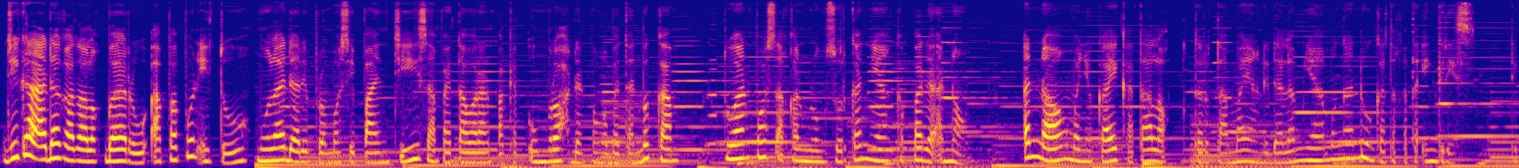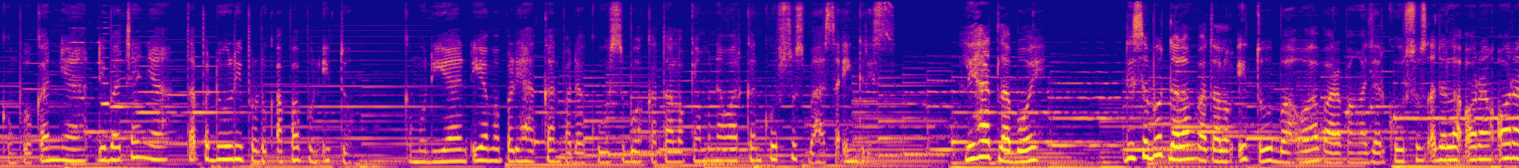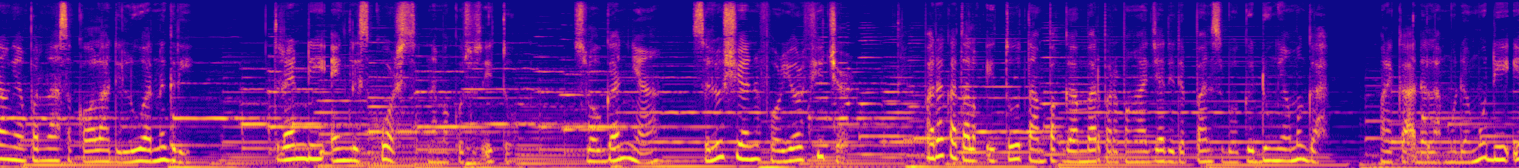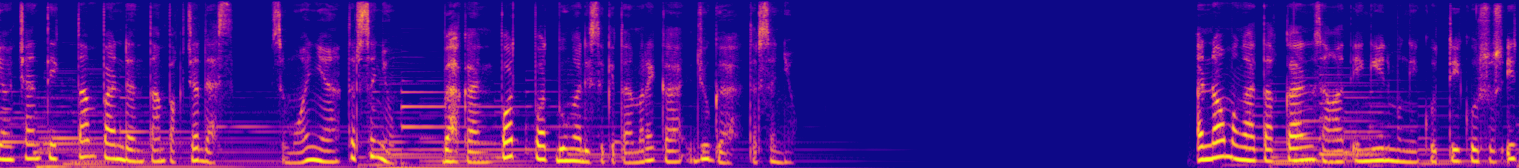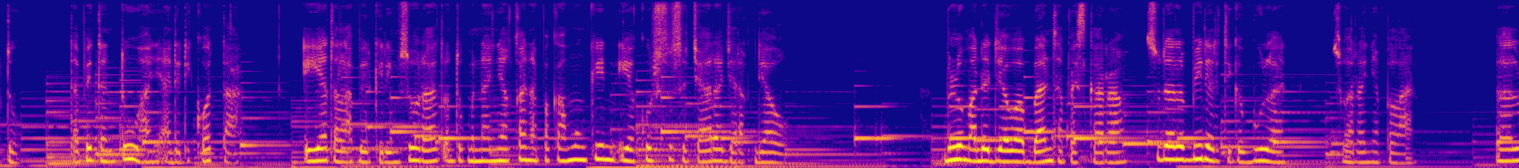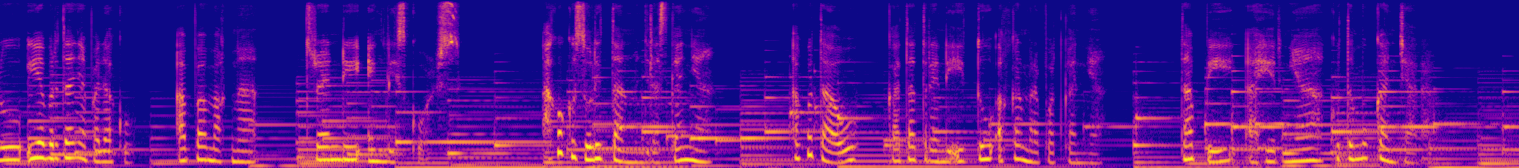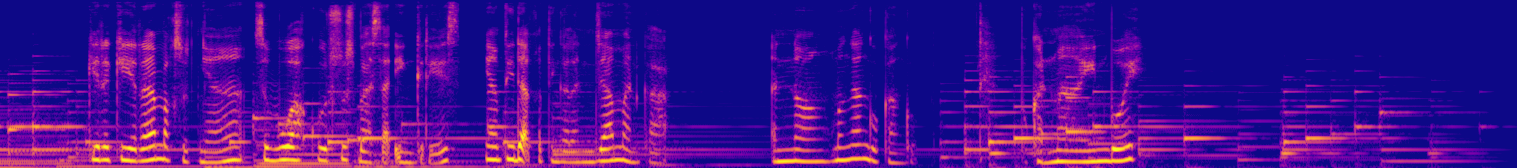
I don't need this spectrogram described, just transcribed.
Jika ada katalog baru, apa pun itu, mulai dari promosi panci sampai tawaran paket umroh dan pengobatan bekam, Tuan Pos akan melungsurkannya kepada Enong. Enong menyukai katalog, terutama yang di dalamnya mengandung kata-kata Inggris. Dikumpulkannya, dibacanya, tak peduli produk apa pun itu. Kemudian ia memperlihatkan padaku sebuah katalog yang menawarkan kursus bahasa Inggris. Lihatlah boy, Disebut dalam katalog itu bahwa para pengajar kursus adalah orang-orang yang pernah sekolah di luar negeri. Trendy English Course nama kursus itu. Slogannya Solution for Your Future. Pada katalog itu tampak gambar para pengajar di depan sebuah gedung yang megah. Mereka adalah muda-mudi yang cantik, tampan, dan tampak cerdas. Semuanya tersenyum. Bahkan pot-pot bunga di sekitar mereka juga tersenyum. Enong mengatakan sangat ingin mengikuti kursus itu, tapi tentu hanya ada di kota. Ia telah berkirim surat untuk menanyakan apakah mungkin ia kursus secara jarak jauh. Belum ada jawaban sampai sekarang, sudah lebih dari tiga bulan. Suaranya pelan. Lalu ia bertanya padaku, apa makna trendy English course? Aku kesulitan menjelaskannya. Aku tahu kata trendy itu akan merepotkannya tapi akhirnya kutemukan cara. Kira-kira maksudnya sebuah kursus bahasa Inggris yang tidak ketinggalan zaman, Kak. Enong mengangguk-angguk. Bukan main, boy.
